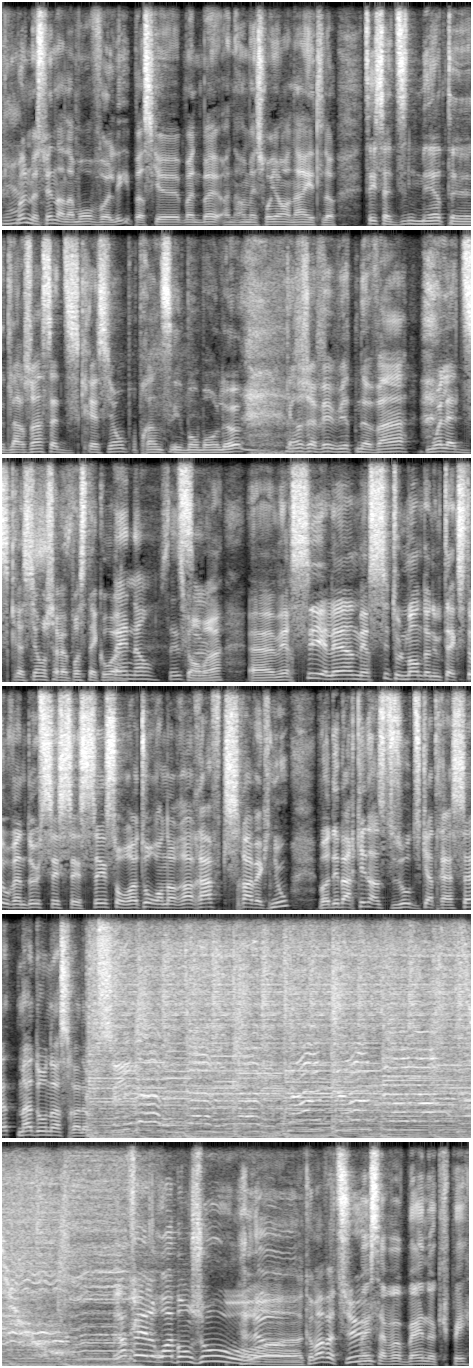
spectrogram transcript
Yeah. Moi, je me souviens d'en avoir volé parce que, ben, ben, ah non, mais soyons honnêtes, là. Tu sais, ça dit de mettre euh, de l'argent à sa discrétion pour prendre ces bonbons-là. Quand j'avais 8-9 ans, moi, la discrétion, je savais pas c'était quoi. Ben non, c'est Tu sûr. comprends? Euh, merci Hélène, merci tout le monde de nous texter au 22 CCC. Au retour, on aura Raph qui sera avec nous, va débarquer dans le studio du 4 à 7. Madonna sera là aussi. Raphaël Roy, bonjour. Hello. Euh, comment vas-tu? Ben, ça va bien occupé.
